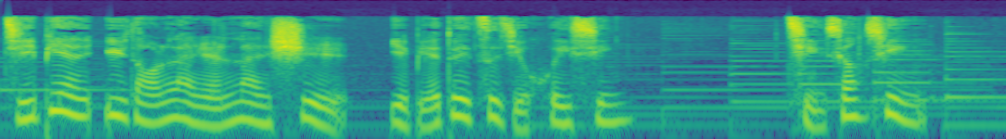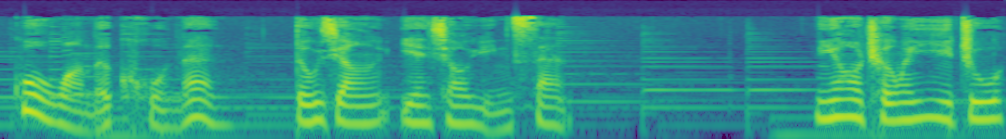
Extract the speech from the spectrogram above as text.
即便遇到烂人烂事，也别对自己灰心。请相信，过往的苦难都将烟消云散。你要成为一株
